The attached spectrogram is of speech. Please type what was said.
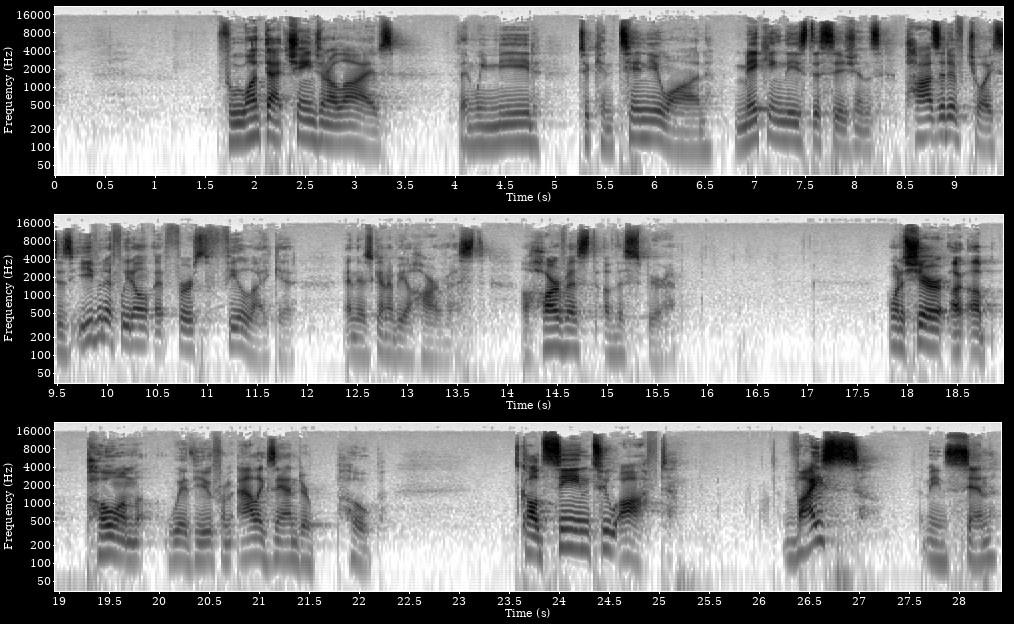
If we want that change in our lives, then we need to continue on making these decisions, positive choices, even if we don't at first feel like it. And there's going to be a harvest, a harvest of the Spirit. I want to share a, a poem with you from Alexander Pope. It's called Seen Too Oft. Vice, that means sin,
